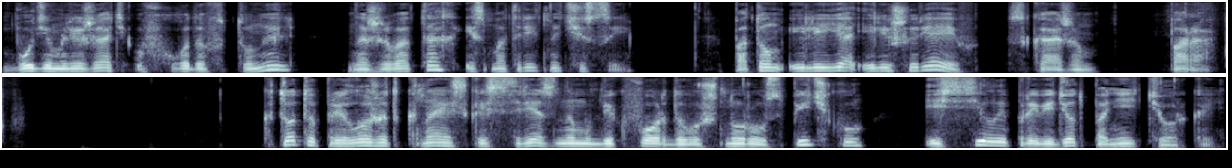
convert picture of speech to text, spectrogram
Будем лежать у входа в туннель на животах и смотреть на часы. Потом или я, или Ширяев скажем: пора. Кто-то приложит к наискось срезанному Бигфордову шнуру спичку и силой проведет по ней теркой.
